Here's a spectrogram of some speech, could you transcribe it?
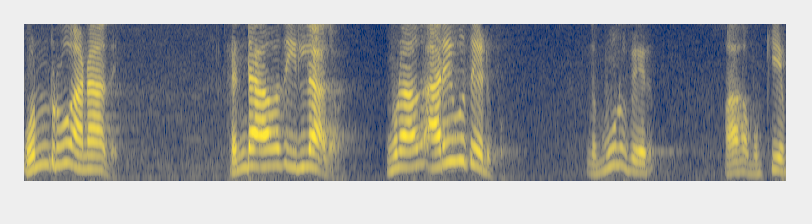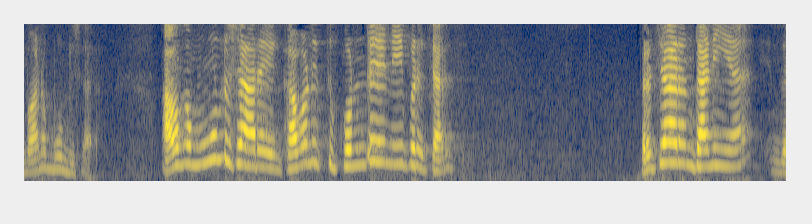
ஒன்று அனாதை ரெண்டாவது இல்லாதவன் மூணாவது அறிவு தேடுப்போம் இந்த மூணு பேரும் ஆக முக்கியமான மூன்று சாரார் அவங்க மூன்று சாரையும் கவனித்து கொண்டே நீ பிரச்சாரம் பிரச்சாரம் தனிய இந்த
